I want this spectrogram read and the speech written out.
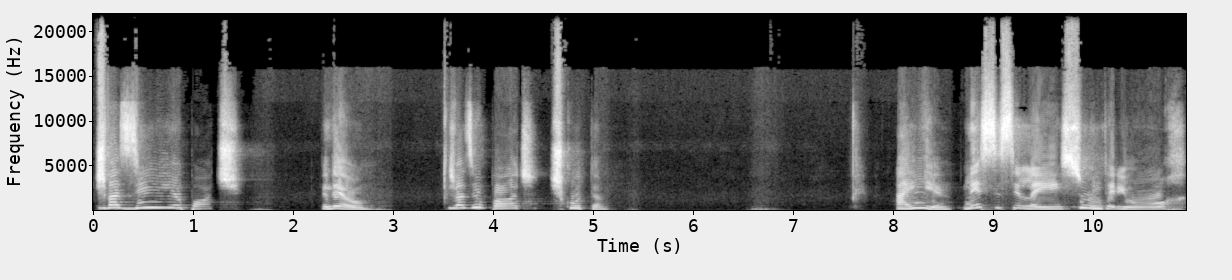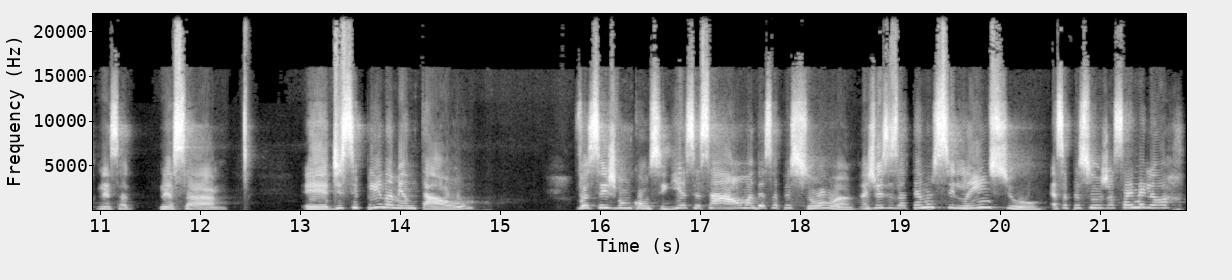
Esvazia o pote. Entendeu? Esvazia o pote, escuta. Aí, nesse silêncio interior, nessa, nessa é, disciplina mental, vocês vão conseguir acessar a alma dessa pessoa. Às vezes, até no silêncio, essa pessoa já sai melhor.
